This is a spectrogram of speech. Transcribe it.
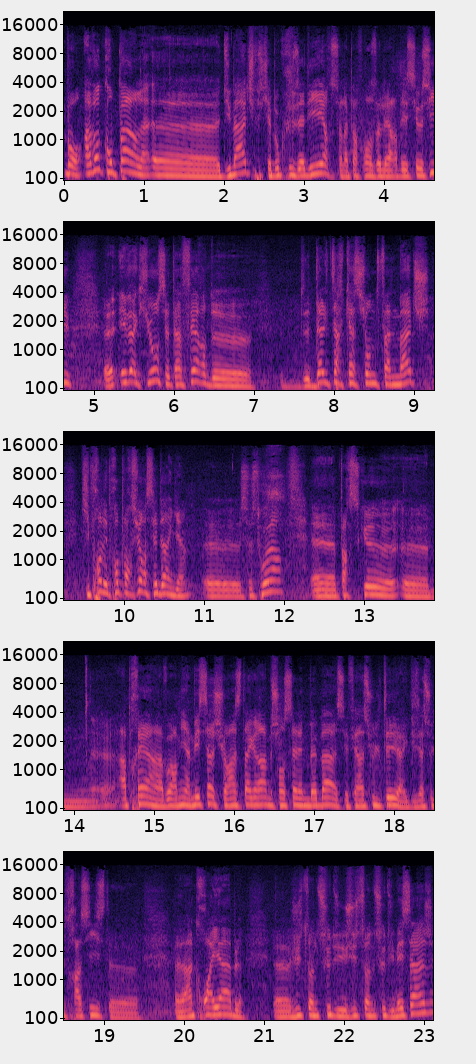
bon, avant qu'on parle euh, du match, parce qu'il y a beaucoup de choses à dire sur la performance de la RDC aussi, évacuons cette affaire de d'altercation de, fin de match qui prend des proportions assez dingues hein, euh, ce soir euh, parce que euh, après avoir mis un message sur Instagram Chancel Mbeba s'est fait insulter avec des insultes racistes incroyables juste en dessous du juste en dessous du message.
